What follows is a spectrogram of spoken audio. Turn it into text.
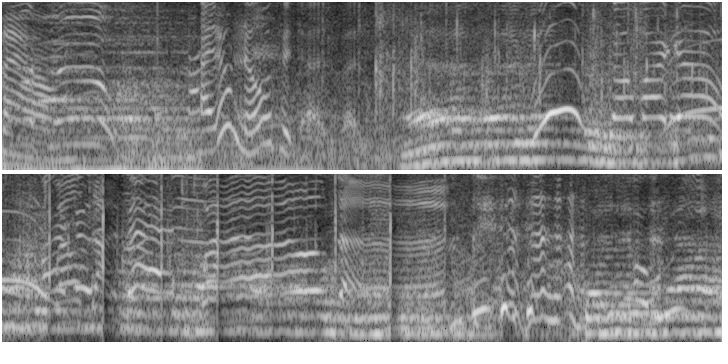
sound. I don't know if it does, but. Woo! Go Margo! Margo's well done. the best! Well done!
